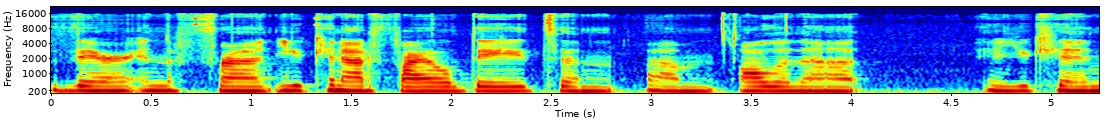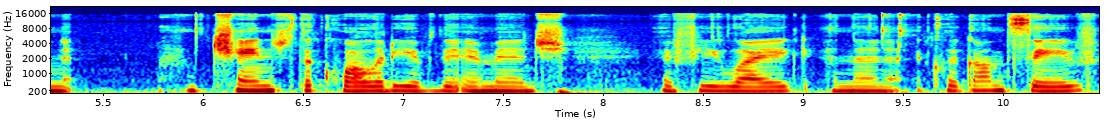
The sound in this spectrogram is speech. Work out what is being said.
there in the front. You can add file dates and um, all of that. You can change the quality of the image if you like and then click on save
